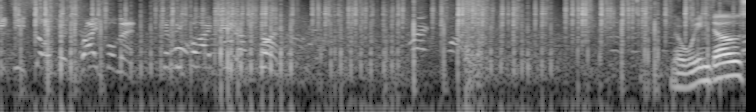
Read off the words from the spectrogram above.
AT soldiers, riflemen, 75 meters front. No windows.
